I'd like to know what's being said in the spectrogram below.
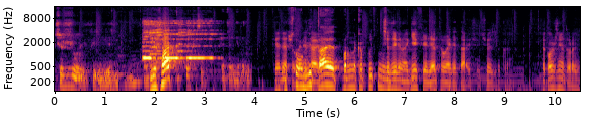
Чужой, переверни. Лишак? Друг. Фиолетовый Что, он летающий. летает, парнокопытный. Четыре ноги, фиолетовая, летающая. Что это такое? Такого же нет вроде.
